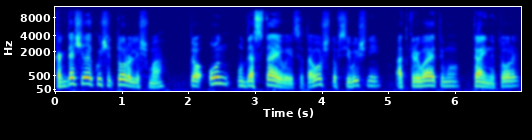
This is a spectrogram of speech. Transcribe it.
когда человек учит Тора Лишма, то он удостаивается того, что Всевышний открывает ему тайны Торы,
